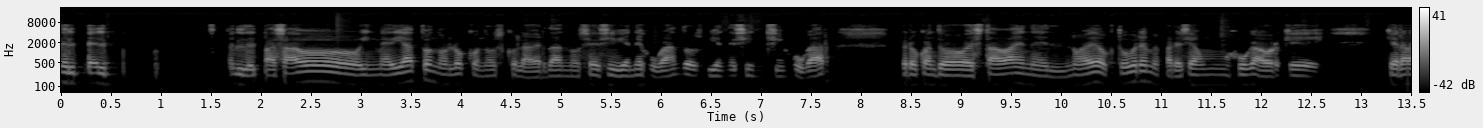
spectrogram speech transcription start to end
El, el, el, pasado inmediato no lo conozco, la verdad, no sé si viene jugando o viene sin, sin jugar, pero cuando estaba en el 9 de octubre me parecía un jugador que, que era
